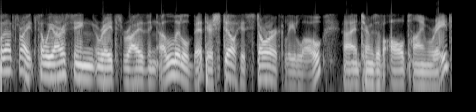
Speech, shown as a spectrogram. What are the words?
Well, that's right. So we are seeing rates rising a little bit. They're still historically low uh, in terms of all-time rates.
